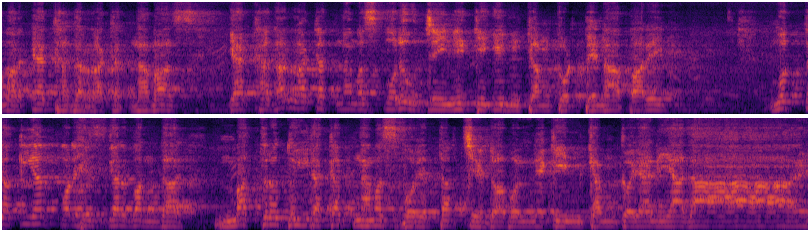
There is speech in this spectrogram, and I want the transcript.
আমার এক হাজার রাকাত নামাজ। এক হাজার রাকাত নামাজ পড়েও যেই নেকি ইনকাম করতে না পারে মোত্তাকিয়ার পরহেজগার বান্দা মাত্র দুই রাকাত নামাজ পড়ে, তার চেয়ে ডবল নেকি ইনকাম করে নিয়ে যায়।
